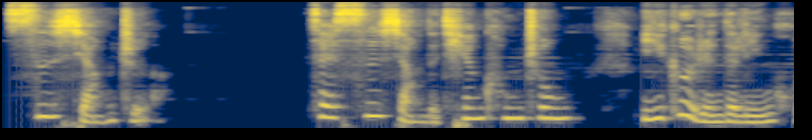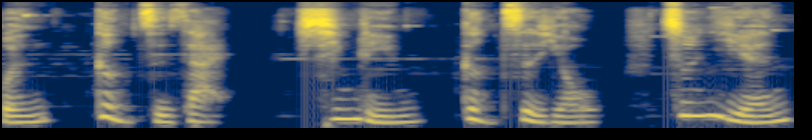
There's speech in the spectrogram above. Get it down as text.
思想者。在思想的天空中，一个人的灵魂更自在，心灵更自由，尊严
